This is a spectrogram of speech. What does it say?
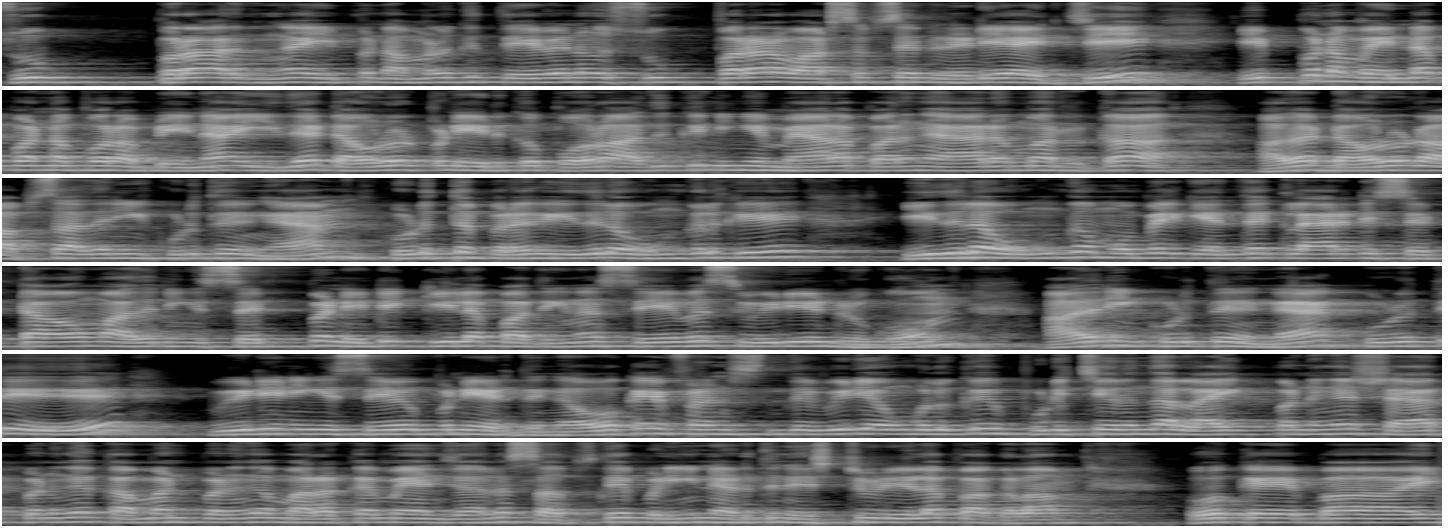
சூப்பராக இருக்குங்க. இப்போ நம்மளுக்கு தேவையான ஒரு சூப்பரான வாட்ஸ்அப் செட் ரெடி ஆயிடுச்சு. இப்போ நம்ம என்ன பண்ண போகிறோம் அப்படின்னா இதை டவுன்லோட் பண்ணி எடுக்க போகிறோம் அதுக்கு நீங்கள் மேலே பாருங்கள் ஏற மாதிரி இருக்கா? அதான் டவுன்லோட் ஆப்ஸ் அதை நீங்கள் கொடுத்துங்க கொடுத்த பிறகு இதில் உங்களுக்கு இதில் உங்கள் மொபைலுக்கு எந்த கிளாரிட்டி செட் ஆகும் அதை நீங்கள் செட் பண்ணிவிட்டு கீழே பார்த்தீங்கன்னா சேவஸ் வீடியோன்னு இருக்கும். அதை நீங்கள் கொடுத்துங்க கொடுத்து வீடியோ நீங்கள் சேவ் பண்ணி எடுத்துங்க ஓகே ஃப்ரெண்ட்ஸ் இந்த வீடியோ உங்களுக்கு பிடிச்சிருந்தா லைக் பண்ணுங்கள் ஷேர் பண்ணுங்கள் கமெண்ட் பண்ணுங்கள் மறக்காமல் என் சேனலை சப்ஸ்கிரைப் பண்ணிங்கன்னு அடுத்து நெக்ஸ்ட் வீடியோவில் பார்க்கலாம். Okay bye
